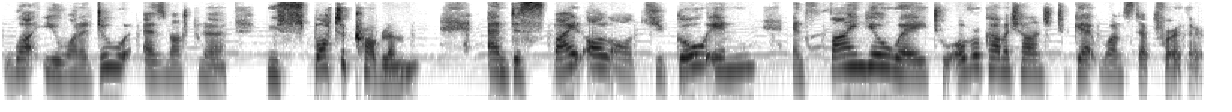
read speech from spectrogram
what you want to do as an entrepreneur. You spot a problem, and despite all odds, you go in and find your way to overcome a challenge to get one step further.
